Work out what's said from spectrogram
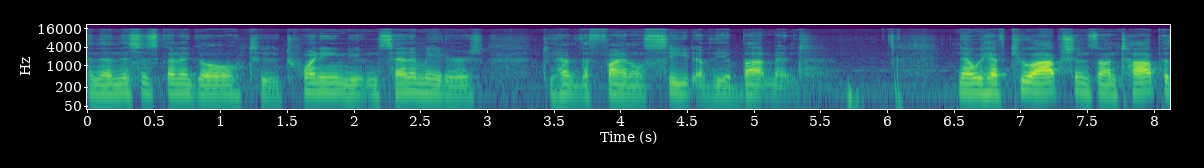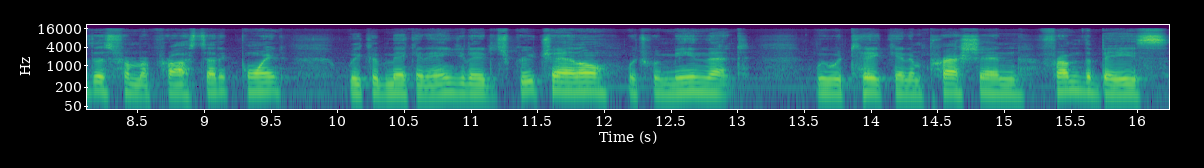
and then this is going to go to 20 newton centimeters to have the final seat of the abutment. Now we have two options on top of this from a prosthetic point. We could make an angulated screw channel, which would mean that we would take an impression from the base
